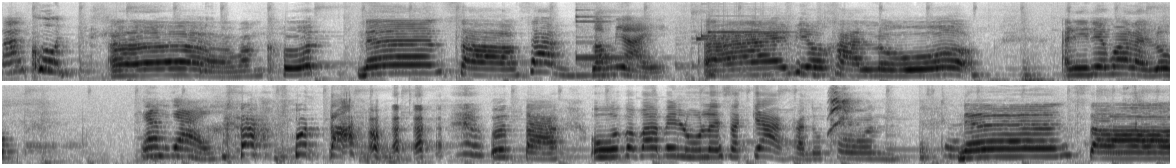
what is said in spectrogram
มังคุดเออ มังคุดหนึ่งสองสามลำใหญ่ไอพี่โอคานรู้ อันนี้เรียกว่าอะไรลูกน้ำใหญ่ พูดตาม พูดตามอู้ป้าป้าไม่รู้เลยสักอย่างค่ะทุกคนหนึ่งสอง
